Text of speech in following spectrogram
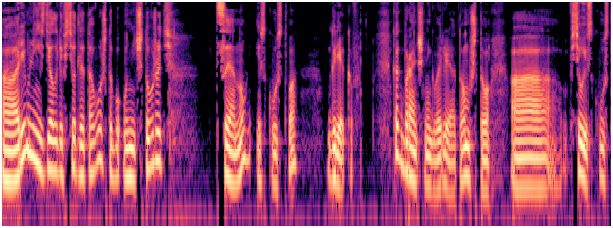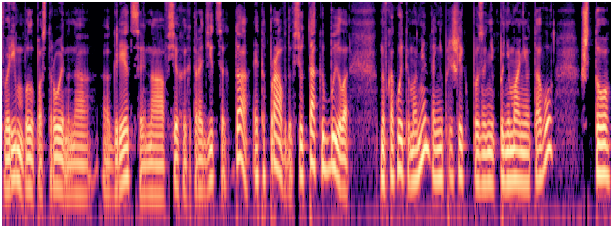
А римляне сделали все для того, чтобы уничтожить цену искусства греков. Как бы раньше не говорили о том, что а, все искусство Рима было построено на а, Греции, на всех их традициях, да, это правда, все так и было. Но в какой-то момент они пришли к пониманию того, что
